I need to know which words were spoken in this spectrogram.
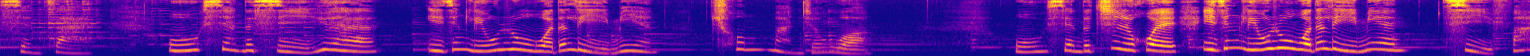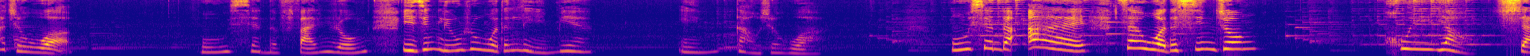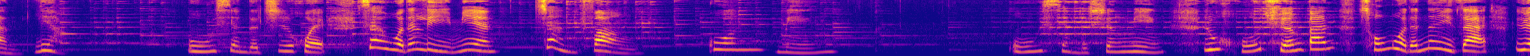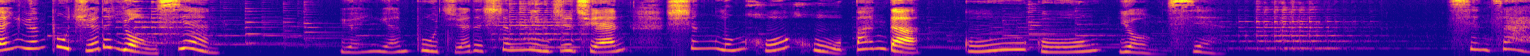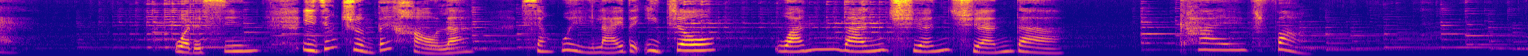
现在，无限的喜悦已经流入我的里面，充满着我；无限的智慧已经流入我的里面，启发着我。无限的繁荣已经流入我的里面，引导着我；无限的爱在我的心中辉耀闪亮；无限的智慧在我的里面绽放光明。无限的生命如活泉般从我的内在源源不绝的涌现，源源不绝的生命之泉，生龙活虎般的汩汩涌现。现在，我的心已经准备好了，向未来的一周完完全全的开放。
